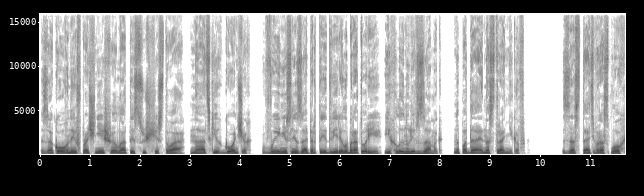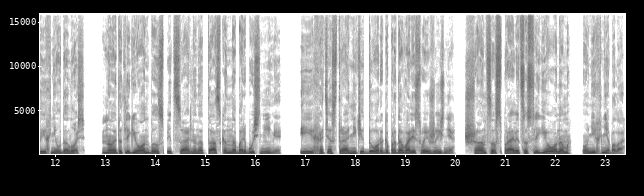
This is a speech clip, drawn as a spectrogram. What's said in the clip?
Закованные в прочнейшие латы существа на адских гончах вынесли запертые двери лаборатории и хлынули в замок, нападая на странников. Застать врасплох их не удалось, но этот легион был специально натаскан на борьбу с ними, и хотя странники дорого продавали свои жизни, шансов справиться с легионом у них не было.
